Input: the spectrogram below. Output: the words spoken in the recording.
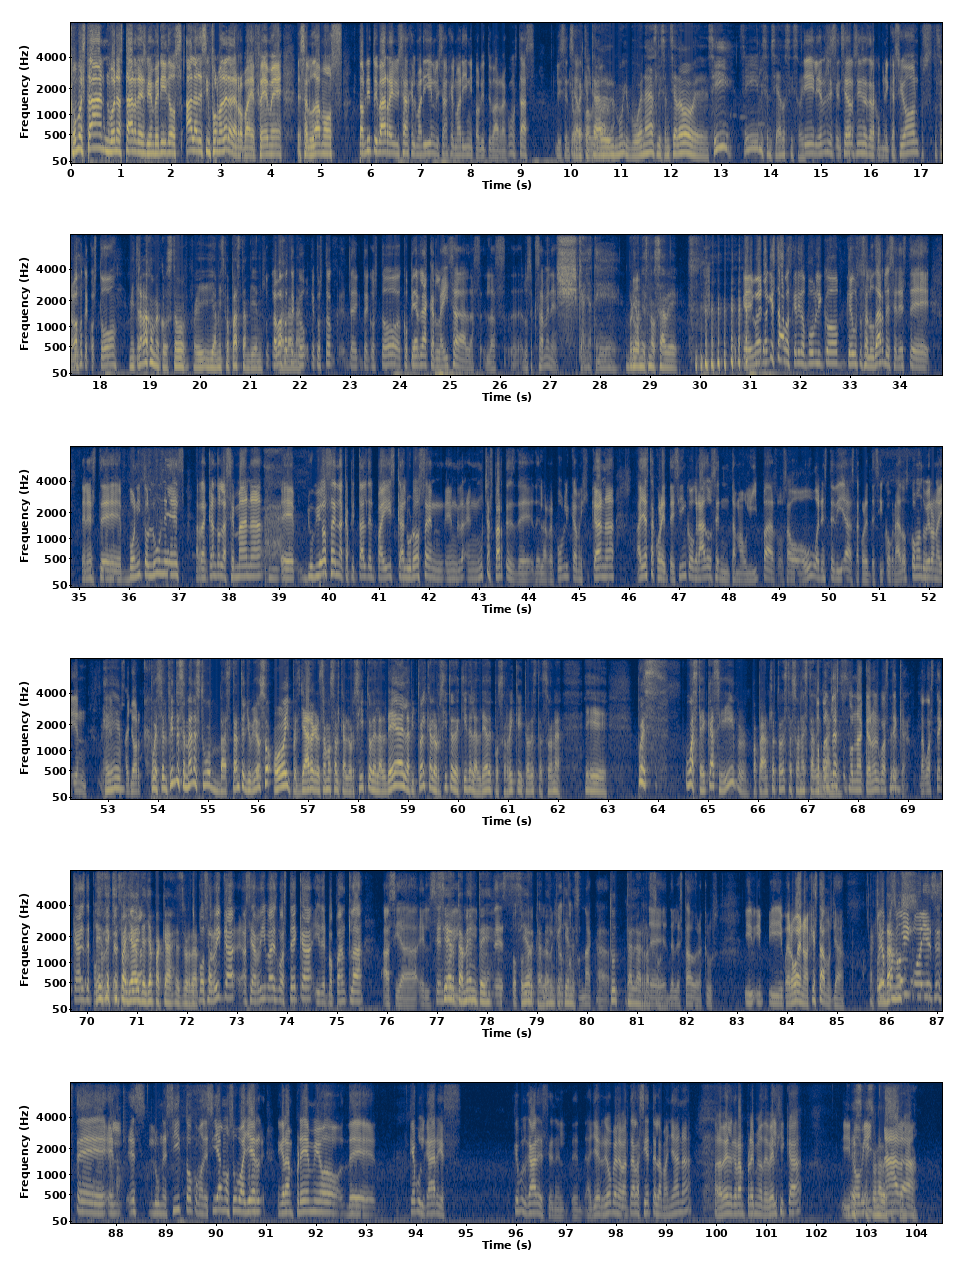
¿Cómo están? Buenas tardes, bienvenidos a la desinformadera de arroba FM. Les saludamos Pablito Ibarra y Luis Ángel Marín, Luis Ángel Marín y Pablito Ibarra. ¿Cómo estás, licenciado Hola, ¿qué tal? Muy buenas, licenciado. Eh, sí, sí, licenciado, sí soy. Sí, eres licenciado en Ciencias de la Comunicación, pues tu trabajo te costó. Mi trabajo me costó, y a mis papás también. Tu trabajo te, te, costó te, costó copiarle a Carla Isa las, las, los exámenes. Shh, cállate, Briones no, no sabe. Okay, bueno, aquí estamos, querido público. Qué gusto saludarles en este en este bonito lunes, arrancando la semana, eh, lluviosa en la capital del país, calurosa en, en, muchas partes de, de, la República Mexicana, hay hasta 45 grados en Tamaulipas, o sea, o hubo en este día hasta 45 grados. ¿Cómo anduvieron ahí en, en eh, York? Pues el fin de semana estuvo bastante lluvioso. Hoy, pues ya regresamos al calorcito de la aldea, el habitual calorcito de aquí de la aldea de Poza Rica y toda esta zona. Eh, pues Huasteca, sí, Papantla, toda esta zona está de Papantla es Totonaca, no es Huasteca. La Huasteca es de Poza Rica. Es de aquí para allá y de allá para acá, es verdad. De Poza Rica hacia arriba es Huasteca y de Papantla hacia el centro. Ciertamente, ciertamente tienes Totonaca toda la razón. del estado de Veracruz. Y, y, pero bueno, aquí estamos ya. Aquí pues andamos. hoy, es este, el, es lunesito, como decíamos, hubo ayer gran premio de, qué vulgares. Qué vulgares en el ayer. Yo me levanté a las 7 de la mañana para ver el Gran Premio de Bélgica y no vi nada.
